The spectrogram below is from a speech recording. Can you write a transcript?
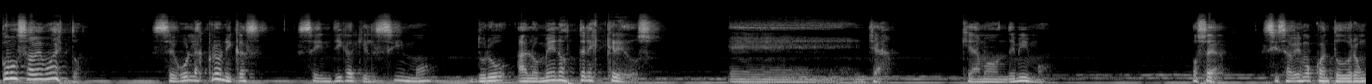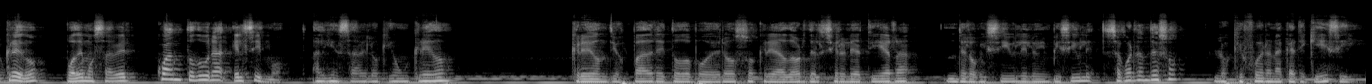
¿Cómo sabemos esto? Según las crónicas, se indica que el sismo duró a lo menos tres credos. Eh, ya, quedamos donde mismo. O sea, si sabemos cuánto dura un credo, podemos saber cuánto dura el sismo. ¿Alguien sabe lo que es un credo? Creo en Dios Padre Todopoderoso, Creador del cielo y la tierra, de lo visible y lo invisible. ¿Se acuerdan de eso? Los que fueron a catequesis,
